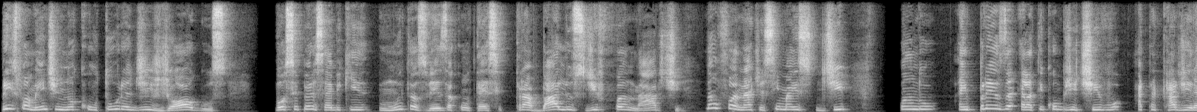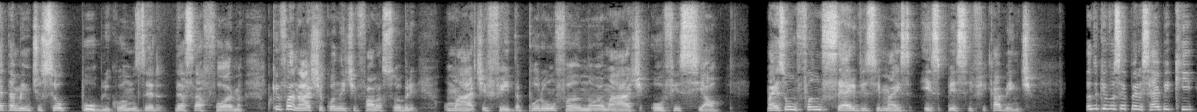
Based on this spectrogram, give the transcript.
principalmente na cultura de jogos, você percebe que muitas vezes acontece trabalhos de fanart, não fanart assim, mas de quando a empresa ela tem como objetivo atacar diretamente o seu público, vamos dizer dessa forma. Porque fanart é quando a gente fala sobre uma arte feita por um fã, não é uma arte oficial mas um fanservice mais especificamente. Tanto que você percebe que,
